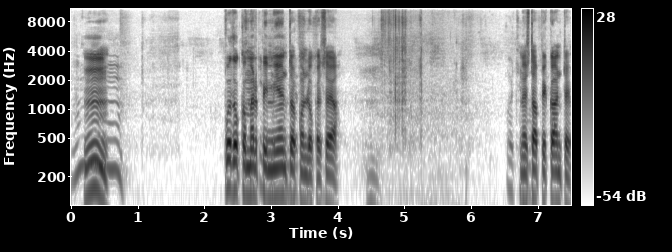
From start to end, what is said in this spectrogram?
Mm. Puedo comer pimiento con lo que sea. No está picante.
